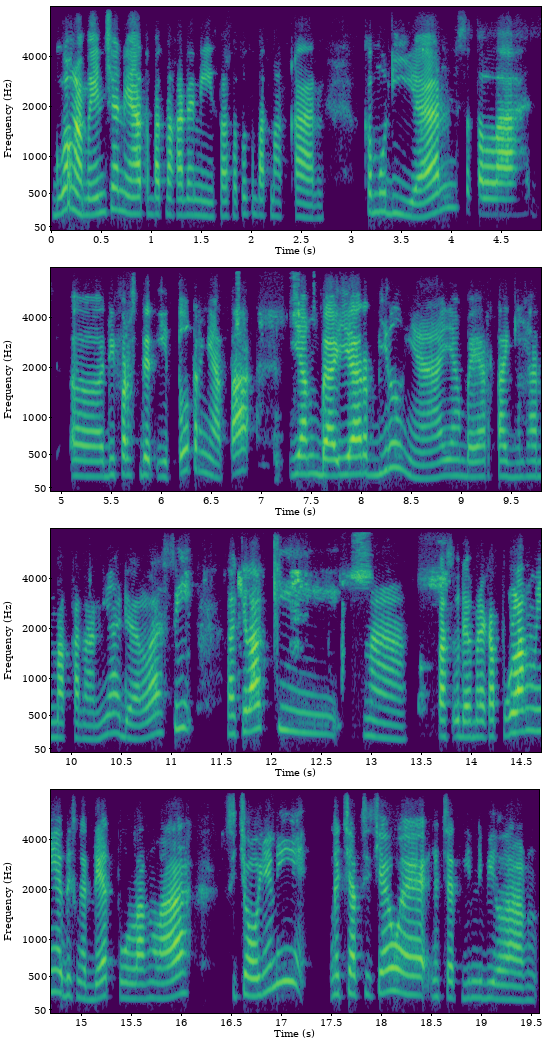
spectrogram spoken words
Gua nggak mention ya tempat makannya nih, salah satu tempat makan. Kemudian setelah eh, di first date itu ternyata yang bayar bill-nya, yang bayar tagihan makanannya adalah si laki-laki. Nah, pas udah mereka pulang nih, habis ngedate, pulang lah. Si cowoknya nih ngechat si cewek, ngechat gini bilang,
